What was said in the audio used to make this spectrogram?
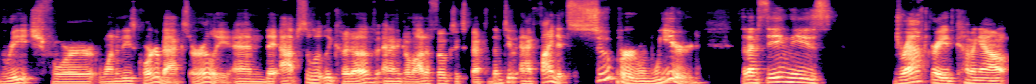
reach for one of these quarterbacks early and they absolutely could have and i think a lot of folks expected them to and i find it super weird that i'm seeing these draft grades coming out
